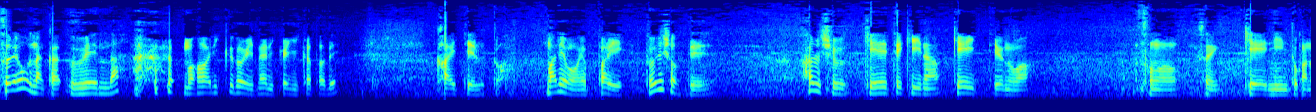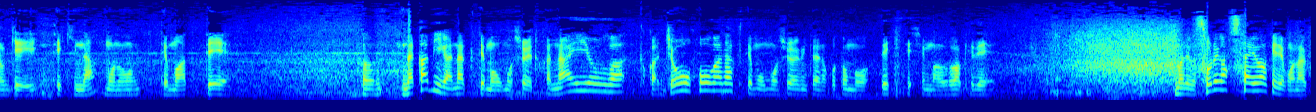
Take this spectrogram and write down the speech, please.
それをなんか上んな 回りくどい何か言い方で書いてると。まあでもやっぱり文章ってある種芸的な芸っていうのはその芸人とかの芸的なものでもあって中身がなくても面白いとか内容がとか情報がなくても面白いみたいなこともできてしまうわけで。まあでもそれがしたいわけでもなく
